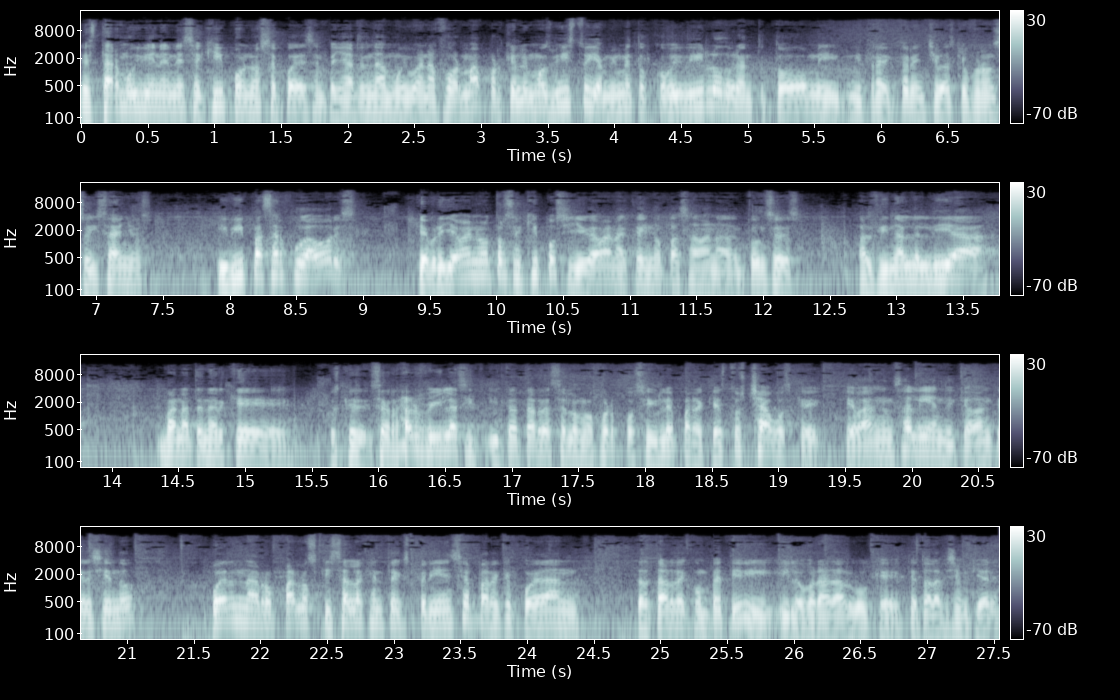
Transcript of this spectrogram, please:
estar muy bien en ese equipo, no se puede desempeñar de una muy buena forma, porque lo hemos visto y a mí me tocó vivirlo durante toda mi, mi trayectoria en Chivas, que fueron seis años, y vi pasar jugadores que brillaban en otros equipos y llegaban acá y no pasaba nada. Entonces, al final del día van a tener que, pues, que cerrar filas y, y tratar de hacer lo mejor posible para que estos chavos que, que van saliendo y que van creciendo puedan arroparlos quizá la gente de experiencia para que puedan tratar de competir y, y lograr algo que, que toda la afición quiere.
